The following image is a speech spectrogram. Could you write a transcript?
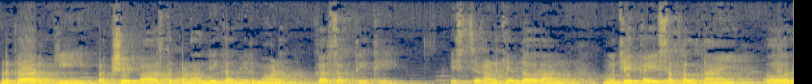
प्रकार की प्रक्षेपास्त्र प्रणाली का निर्माण कर सकती थी। इस चरण के दौरान मुझे कई सफलताएँ और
